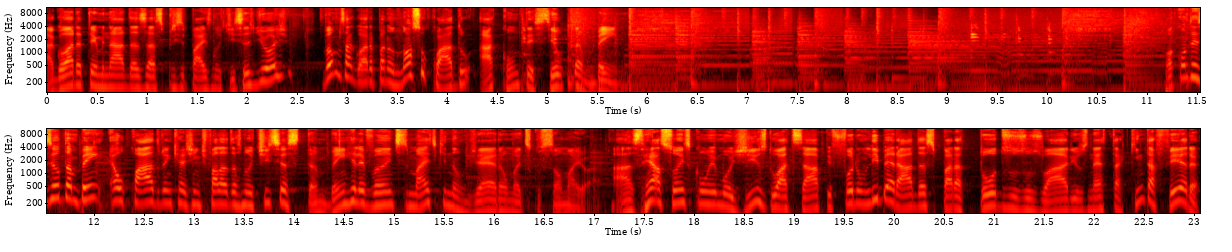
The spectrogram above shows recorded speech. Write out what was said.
Agora, terminadas as principais notícias de hoje, vamos agora para o nosso quadro Aconteceu Também. O Aconteceu Também é o quadro em que a gente fala das notícias também relevantes, mas que não geram uma discussão maior. As reações com emojis do WhatsApp foram liberadas para todos os usuários nesta quinta-feira,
